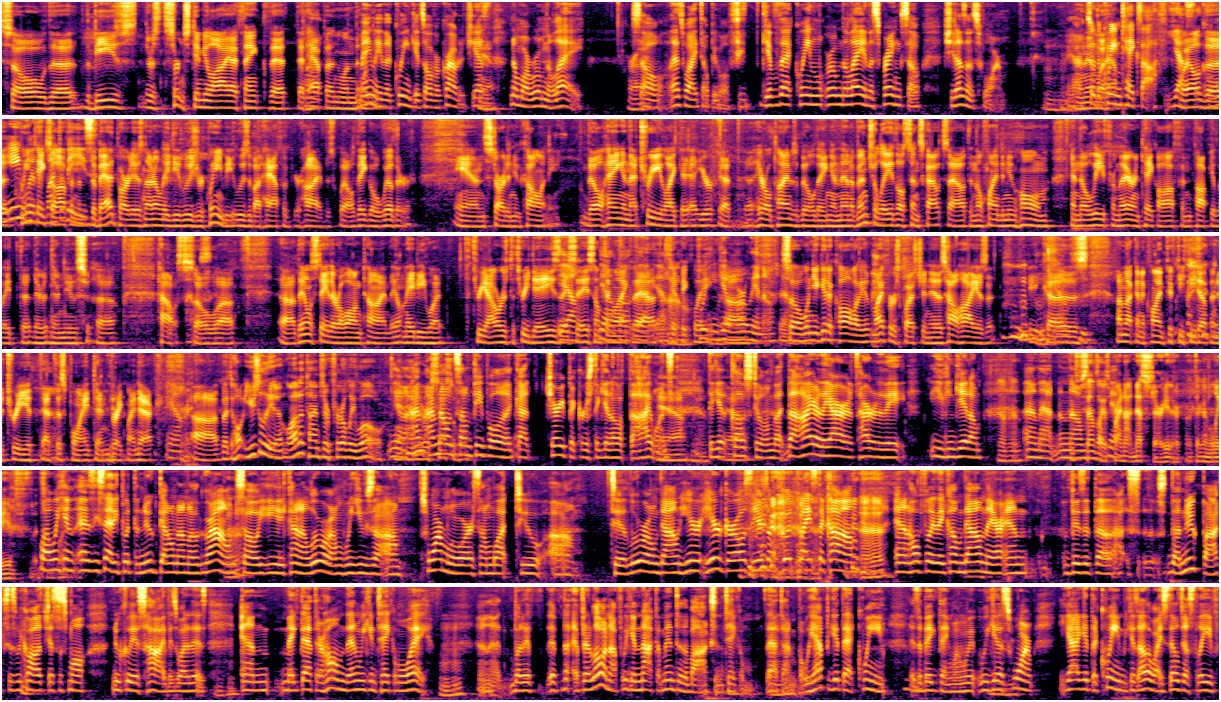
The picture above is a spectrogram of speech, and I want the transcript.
So the the bees, there's certain stimuli I think that that well, happen when mainly when the, the, queen gets overcrowded. She has yeah. no more room to lay. Right. So that's why I tell people if you give that queen room to lay in the spring, so she doesn't swarm. Mm-hmm. Yeah. so the queen takes off. Yes. Well, the queen, queen takes off, and the, the, bad part is not only do you lose your queen, but you lose about half of your hive as well. They go wither and start a new colony. They'll hang in that tree like at your at Herald Times building, and then eventually they'll send scouts out and they'll find a new home, and they'll leave from there and take off and populate the, their their new uh, house. house. So. Uh, uh, they don't stay there a long time. They don't maybe what three hours to three days, they yeah. say, something yeah, like that, that yeah. typically. We can get them uh, early enough. So when you get a call, my first question is, how high is it? Because I'm not going to climb 50 feet up in a tree at, at this point and break my neck. Yeah. Uh, but usually, a lot of times, they're fairly low. Yeah, and, I've known some people that got cherry pickers to get up the high ones yeah. to get close to them. But the higher they are, it's harder they you can get them uh-huh. and that. And, um, sounds like it's yeah. probably not necessary either that they're going to leave. Well, we point. can, as he said, he put the nuc down on the ground, uh-huh. so you, you kind of lure them. We use a um, swarm lure somewhat to. Um, to lure them down here here girls here's a good place to come uh-huh. and hopefully they come down there and visit the the nuc box, as we mm-hmm. call it, just a small nucleus hive is what it is, mm-hmm. and make that their home. Then we can take them away. Mm-hmm. That, but if if if they're low enough, we can knock them into the box and take them that mm-hmm. time. But we have to get that queen is a big thing. When we, we get a mm-hmm. swarm, you gotta get the queen because otherwise they'll just leave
